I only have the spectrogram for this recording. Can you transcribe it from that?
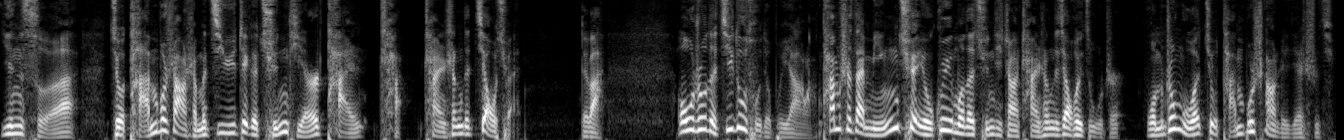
因此就谈不上什么基于这个群体而产产产生的教权，对吧？欧洲的基督徒就不一样了，他们是在明确有规模的群体上产生的教会组织。我们中国就谈不上这件事情。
